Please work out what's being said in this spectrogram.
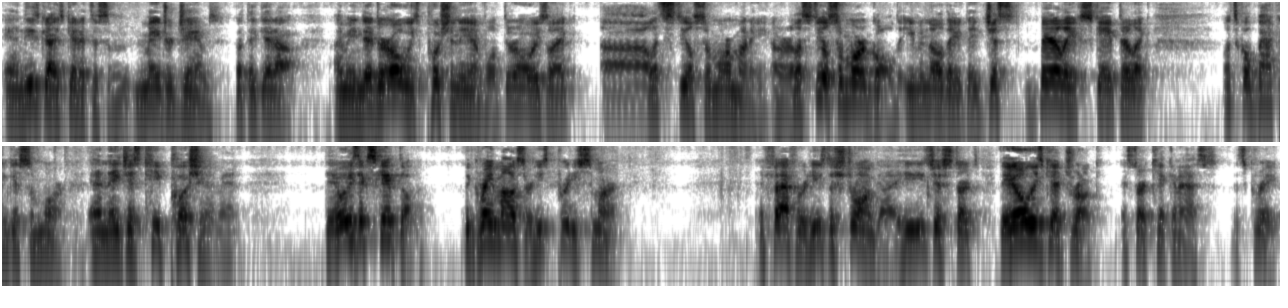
and these guys get into some major jams, but they get out. I mean, they're, they're always pushing the envelope. They're always like, uh, let's steal some more money, or let's steal some more gold, even though they, they just barely escaped. They're like, let's go back and get some more. And they just keep pushing it, man. They always escape, though. The Gray Mouser, he's pretty smart. And Fafhrd, he's the strong guy. He just starts, they always get drunk and start kicking ass. It's great.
